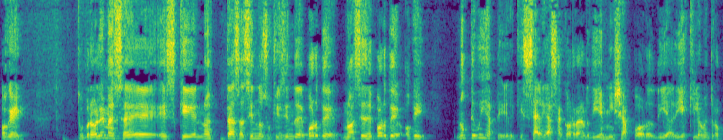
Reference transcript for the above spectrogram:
Ok, ¿Tu problema eh, es, que no estás haciendo suficiente deporte? ¿No haces deporte? Ok, no te voy a pedir que salgas a correr 10 millas por día, 10 kilómetros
